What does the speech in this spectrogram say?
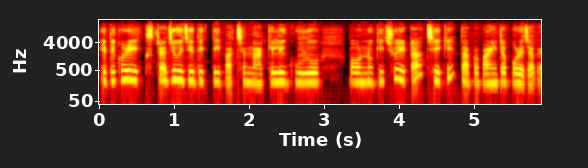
এতে করে এক্সট্রা যে ওই যে দেখতেই পাচ্ছেন নারকেলের গুঁড়ো বা অন্য কিছু, এটা ছেঁকে তারপর পানিটা পড়ে যাবে।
